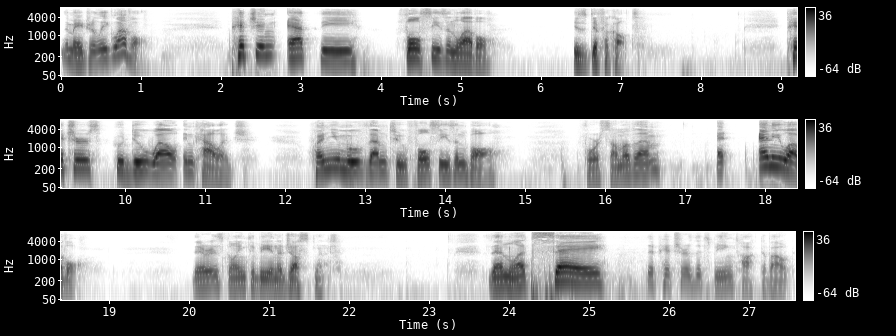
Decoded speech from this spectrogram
the major league level. Pitching at the full season level is difficult. Pitchers who do well in college, when you move them to full season ball, for some of them at any level, there is going to be an adjustment. Then let's say the pitcher that's being talked about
